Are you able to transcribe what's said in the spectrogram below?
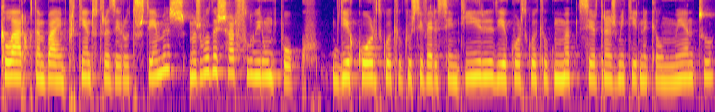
Claro que também pretendo trazer outros temas, mas vou deixar fluir um pouco, de acordo com aquilo que eu estiver a sentir, de acordo com aquilo que me apetecer transmitir naquele momento.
